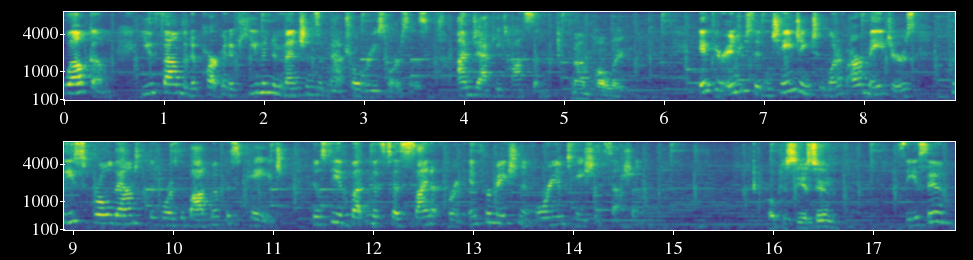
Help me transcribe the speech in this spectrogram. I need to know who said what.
Speaker 1: Welcome. You found the Department of Human Dimensions of Natural Resources. I'm Jackie Tossin.
Speaker 2: And I'm Paul Lee.
Speaker 1: If you're interested in changing to one of our majors, please scroll down to the, towards the bottom of this page. You'll see a button that says sign up for an information and orientation session.
Speaker 2: Hope to see you soon.
Speaker 1: See you soon.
